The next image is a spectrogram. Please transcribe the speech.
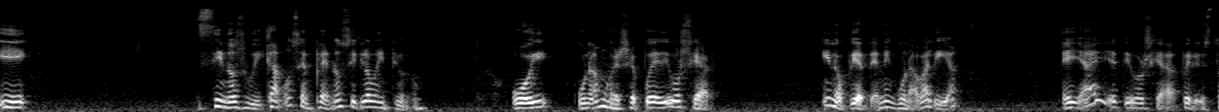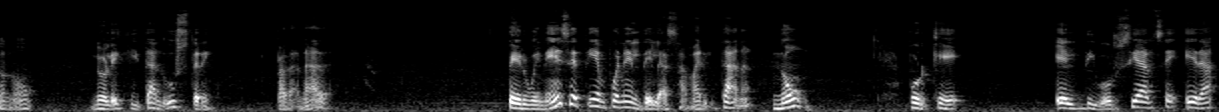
Y si nos ubicamos en pleno siglo XXI, hoy una mujer se puede divorciar y no pierde ninguna valía. Ella, es divorciada, pero esto no, no le quita lustre para nada. Pero en ese tiempo, en el de la samaritana, no, porque el divorciarse era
